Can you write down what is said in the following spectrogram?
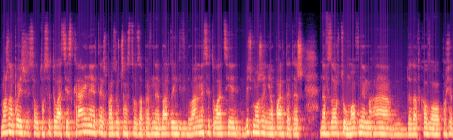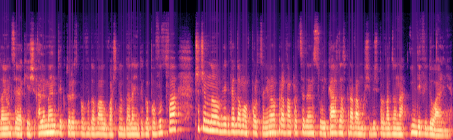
Można powiedzieć, że są to sytuacje skrajne, też bardzo często zapewne bardzo indywidualne sytuacje, być może nie oparte też na wzorcu umownym, a dodatkowo posiadające jakieś elementy, które spowodowały właśnie oddalenie tego powództwa. Przy czym, no, jak wiadomo, w Polsce nie ma prawa precedensu i każda sprawa musi być prowadzona indywidualnie.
